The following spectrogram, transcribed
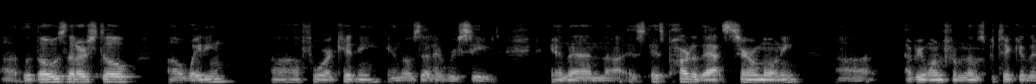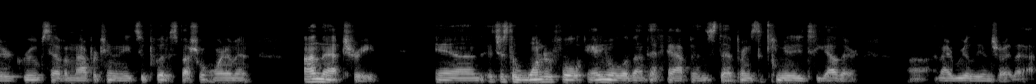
the those that are still uh, waiting uh, for a kidney and those that have received. And then uh, as, as part of that ceremony, everyone from those particular groups have an opportunity to put a special ornament on that tree. And it's just a wonderful annual event that happens that brings the community together. Uh, and I really enjoy that.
